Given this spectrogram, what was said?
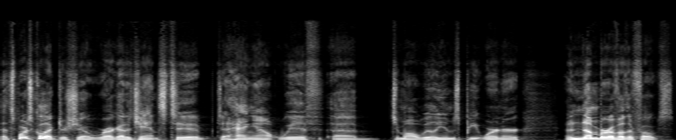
that sports collector show where I got a chance to to hang out with uh, Jamaal Williams, Pete Werner, and a number of other folks.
